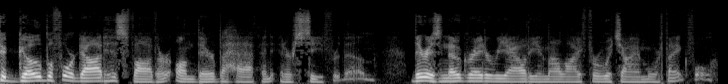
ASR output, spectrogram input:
to go before God his Father on their behalf and intercede for them. There is no greater reality in my life for which I am more thankful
